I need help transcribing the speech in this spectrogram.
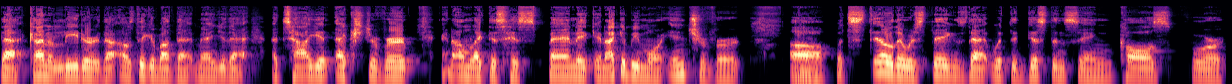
that kind of leader that I was thinking about that, man. You're that Italian extrovert, and I'm like this Hispanic, and I could be more introvert. Uh, mm. But still, there was things that with the distancing calls for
